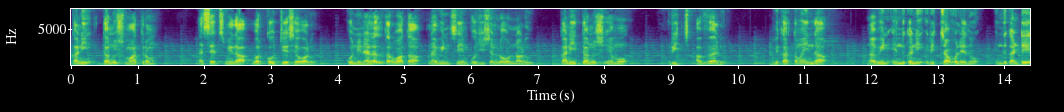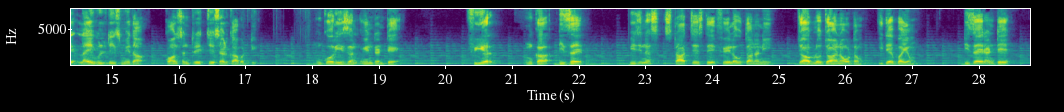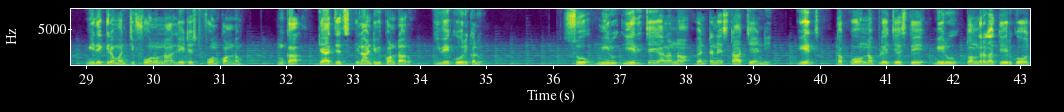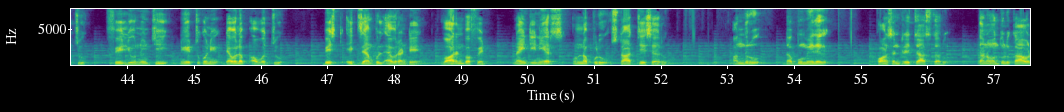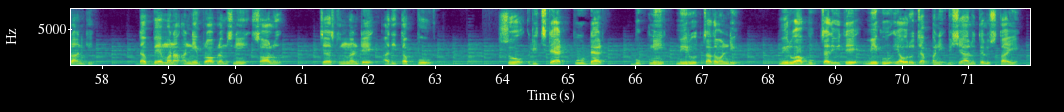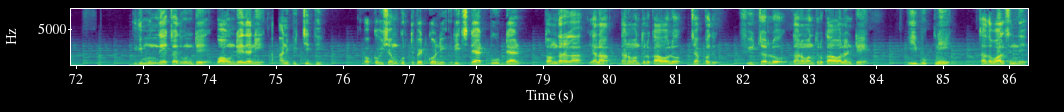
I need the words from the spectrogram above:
కానీ ధనుష్ మాత్రం అసెట్స్ మీద వర్కౌట్ చేసేవాడు. కొన్ని నెలల తర్వాత నవీన్ సేమ్ పొజిషన్లో ఉన్నాడు. కానీ ధనుష్ ఏమో రిచ్ అవ్వాడు. మీకు అర్థమైందా? నవీన్ ఎందుకని రిచ్ అవ్వలేదు? ఎందుకంటే లయబిలిటీస్ మీద కాన్సన్ట్రేట్ చేశాడు కాబట్టి. ఇంకో రీజన్ ఏంటంటే ఫియర్ ఇంకా డిజైర్. బిజినెస్ స్టార్ట్ చేస్తే ఫెయిల్ అవుతానని జాబ్లో జాయిన్ అవటం ఇదే భయం. డిజైర్ అంటే మీ దగ్గర మంచి ఫోన్ ఉన్న లేటెస్ట్ ఫోన్ కొనడం. ఇంకా గ్యాడ్జెట్స్ ఇలాంటివి కొంటారు. ఇవే కోరికలు. సో మీరు ఏది చేయాలన్నా వెంటనే స్టార్ట్ చేయండి. ఏజ్ తక్కువ ఉన్నప్పుడే చేస్తే మీరు తొందరగా తేరుకోవచ్చు. ఫెయిల్యూర్ నుంచి నేర్చుకొని డెవలప్ అవ్వచ్చు. బెస్ట్ ఎగ్జాంపుల్ ఎవరంటే వారెన్ బఫెట్. నైన్టీన్ ఇయర్స్ ఉన్నప్పుడు స్టార్ట్ చేశారు. అందరూ డబ్బు మీదే కాన్సన్ట్రేట్ చేస్తారు. ధనవంతుడు కావడానికి. డబ్బే మన అన్ని ప్రాబ్లమ్స్ని సాల్వ్ చేస్తుందంటే అది తప్పు. So rich dad poor dad బుక్ని మీరు చదవండి. మీరు ఆ బుక్ చదివితే మీకు ఎవరు చెప్పని విషయాలు తెలుస్తాయి. ఇది ముందే చదువుంటే బాగుండేదని అనిపించిద్ది ఒక్క విషయం గుర్తుపెట్టుకోండి. రిచ్ డాడ్ పూర్ డాడ్ తొందరగా ఎలా ధనవంతులు కావాలో చెప్పదు. ఫ్యూచర్లో ధనవంతులు కావాలంటే ఈ బుక్ని చదవాల్సిందే.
